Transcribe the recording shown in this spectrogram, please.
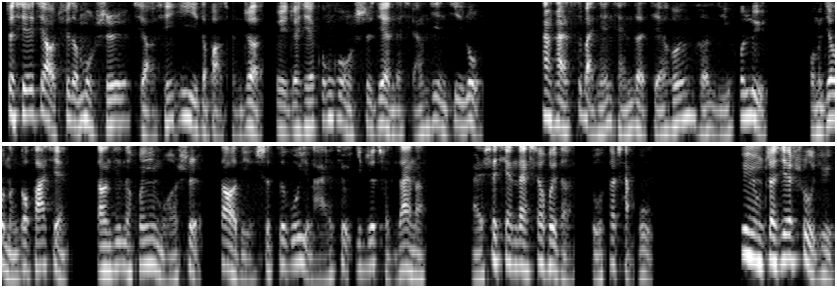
这些教区的牧师小心翼翼地保存着对这些公共事件的详尽记录。看看四百年前的结婚和离婚率，我们就能够发现，当今的婚姻模式到底是自古以来就一直存在呢，还是现代社会的独特产物？运用这些数据，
